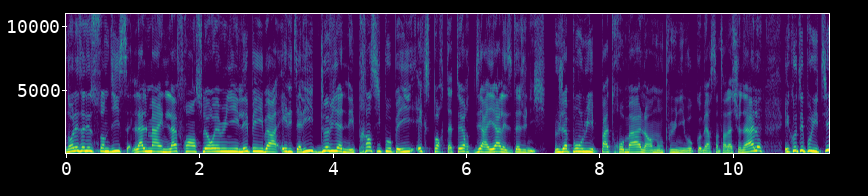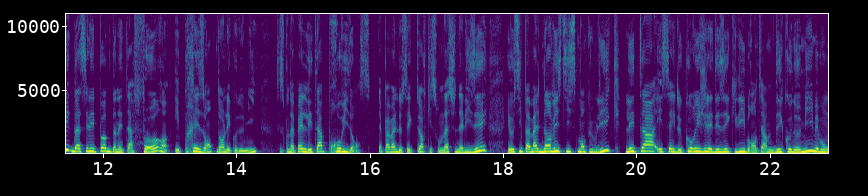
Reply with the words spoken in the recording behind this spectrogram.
Dans les années 70, l'Allemagne, la France, le Royaume-Uni, les Pays-Bas et l'Italie deviennent les principaux pays exportateurs derrière les États-Unis. Le Japon, lui, est pas trop mal hein, non plus niveau commerce international. Et côté politique, bah, c'est l'époque d'un État fort et présent dans l'économie. C'est ce qu'on appelle l'État-providence. Il y a pas mal de secteurs qui sont nationalisés. Il y a aussi pas mal d'investissements publics. L'État essaye de corriger les déséquilibres en termes d'économie, mais bon,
